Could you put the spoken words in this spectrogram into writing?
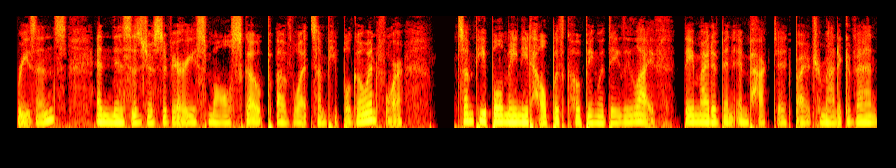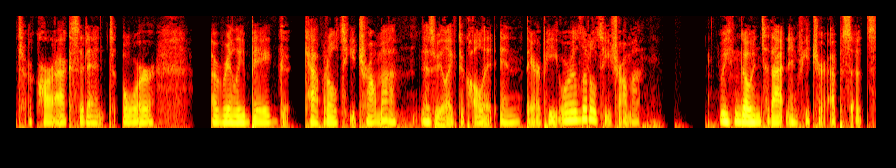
reasons, and this is just a very small scope of what some people go in for. Some people may need help with coping with daily life. They might have been impacted by a traumatic event, a car accident, or a really big capital T trauma, as we like to call it in therapy, or a little t trauma. We can go into that in future episodes.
